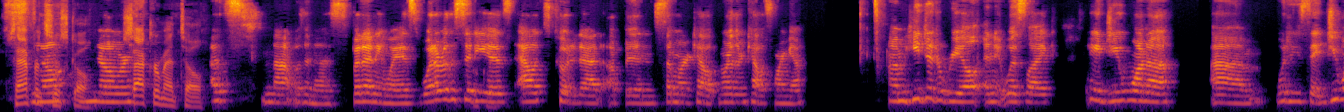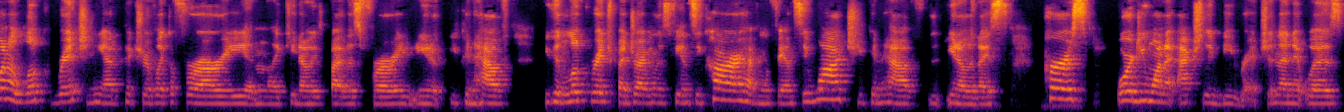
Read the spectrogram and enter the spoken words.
san francisco no, we're- sacramento That's not with an S, but anyways, whatever the city is, Alex Codadad up in somewhere Cal, Northern California. Um, he did a reel and it was like, hey, do you wanna, um, what did he say? Do you wanna look rich? And he had a picture of like a Ferrari and like, you know, he's by this Ferrari, you know, you can have, you can look rich by driving this fancy car, having a fancy watch, you can have, you know, the nice purse, or do you wanna actually be rich? And then it was,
